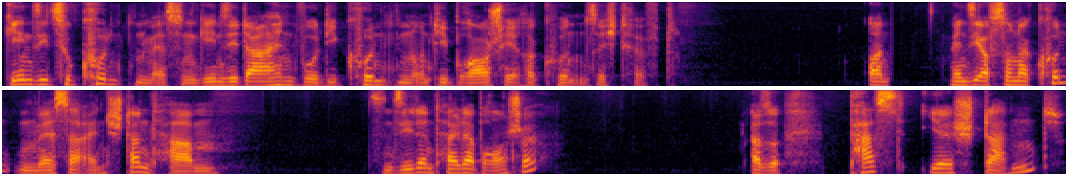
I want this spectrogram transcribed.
Gehen Sie zu Kundenmessen? Gehen Sie dahin, wo die Kunden und die Branche Ihrer Kunden sich trifft? Und wenn Sie auf so einer Kundenmesse einen Stand haben, sind Sie dann Teil der Branche? Also passt Ihr Stand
